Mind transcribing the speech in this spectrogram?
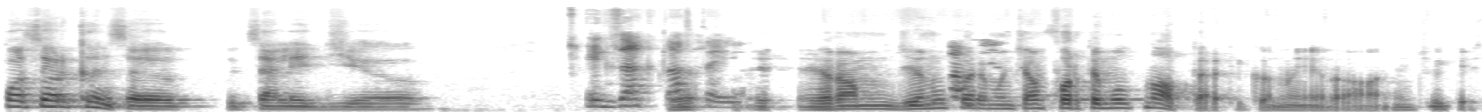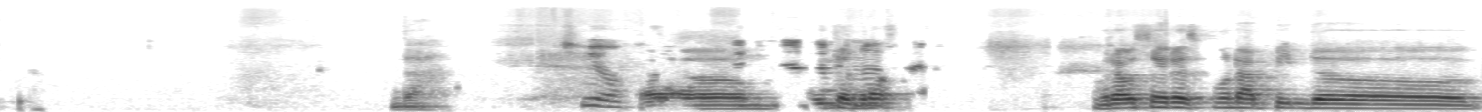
poți oricând să îți alegi. uh, Exact, asta e. E- Eram genul care munceam foarte mult noaptea, adică nu era nicio chestie. Da. Și eu. Uh, uite, vreau, vreau să-i răspund rapid uh,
